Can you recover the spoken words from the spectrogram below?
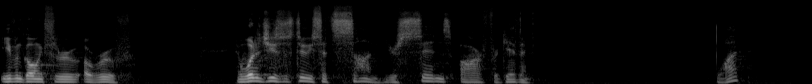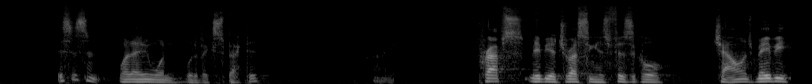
even going through a roof. And what did Jesus do? He said, Son, your sins are forgiven. What? This isn't what anyone would have expected. Perhaps maybe addressing his physical challenge. Maybe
